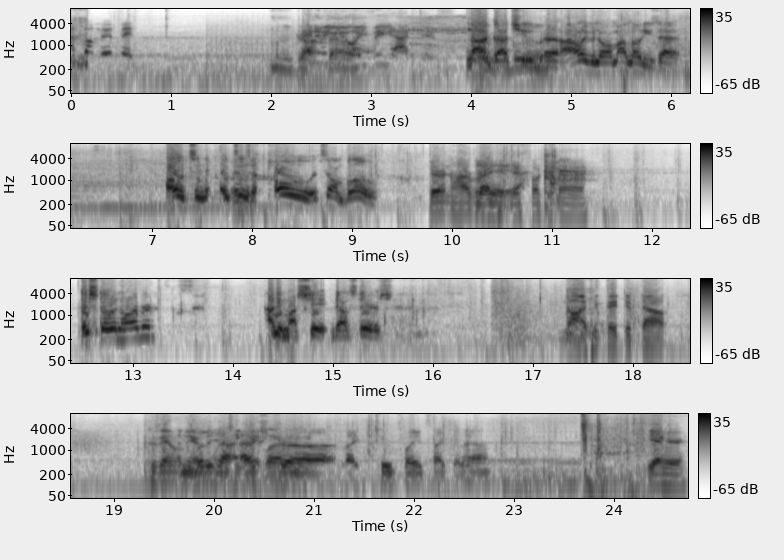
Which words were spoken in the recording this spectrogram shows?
I've got movement. I'm gonna drop Enemy down. UAV active. No, I got you, balloon. bro. I don't even know where my loadie's at. Oh, it's in. It's, It's in. a- oh, it's on blow. They're in harbor. Yeah, I yeah, think yeah. they fucking uh. They're still in harbor. I need my shit downstairs. No, I think they dipped out. Cause they only have Anybody one got teammate left. extra, like two plates I could have? Yeah, here,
